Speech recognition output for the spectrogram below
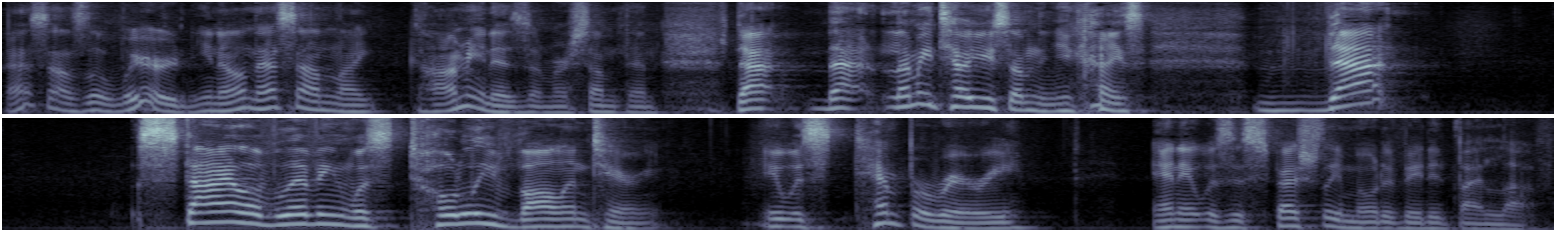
that sounds a little weird, you know, that sounds like communism or something. That, that, let me tell you something, you guys. That style of living was totally voluntary. It was temporary, and it was especially motivated by love.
